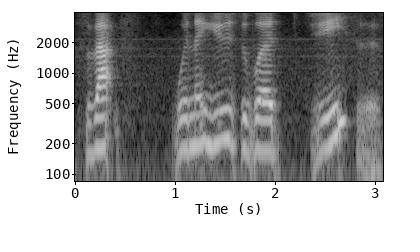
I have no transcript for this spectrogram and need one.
So that's when they use the word Jesus.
